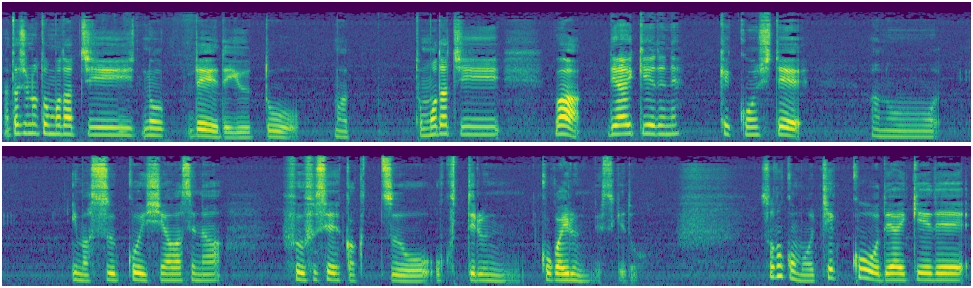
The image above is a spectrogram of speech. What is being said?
私の友達の例で言うとまあ友達は出会い系でね結婚してあのー、今すっごい幸せな夫婦生活を送ってる子がいるんですけどその子も結構出会い系で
